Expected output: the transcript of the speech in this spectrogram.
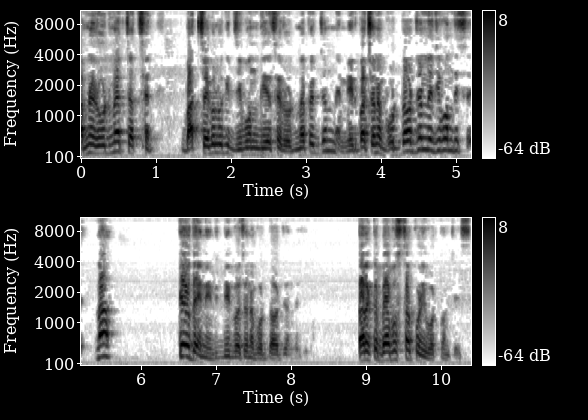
আপনি রোডম্যাপ চাচ্ছেন। বাচ্চাগুলো কি জীবন দিয়েছে রোডম্যাপের জন্য? নির্বাচনে ভোট দেওয়ার জন্য জীবন দিছে? না। কেউ দেয়নি নির্বাচনে ভোট দেওয়ার জন্য জীবন। তার একটা ব্যবস্থার পরিবর্তন চেয়েছে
